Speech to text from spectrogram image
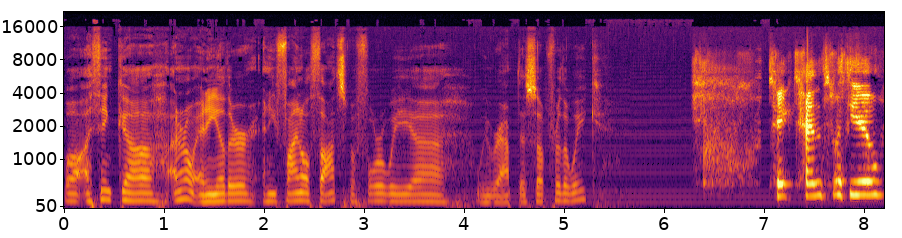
Well, I think uh, I don't know any other any final thoughts before we uh, we wrap this up for the week. Take tents with you.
